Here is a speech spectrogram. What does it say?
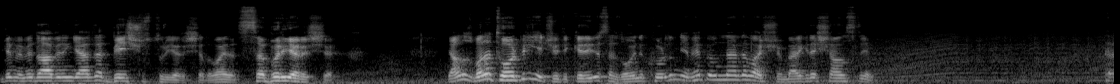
Bir de Mehmet abinin geldiler 500 tur yarışalım. Aynen. Sabır yarışı. Yalnız bana torpil geçiyor dikkat ediyorsanız. Oyunu kurdum diye hep önlerde başlıyorum. Belki de şanslıyım.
